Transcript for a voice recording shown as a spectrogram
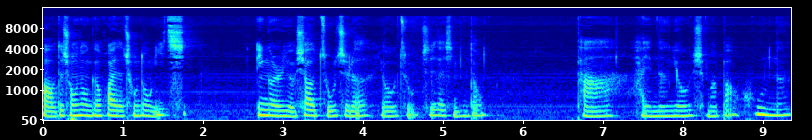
好的冲动跟坏的冲动一起，因而有效阻止了有组织的行动，他还能有什么保护呢？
